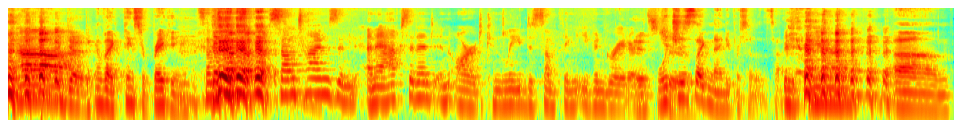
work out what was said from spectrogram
now. Good. I'm like, thanks for breaking. Sometimes, sometimes an, an accident in art can lead to something even greater. It's Which true. is like 90% of the time. yeah. Um,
